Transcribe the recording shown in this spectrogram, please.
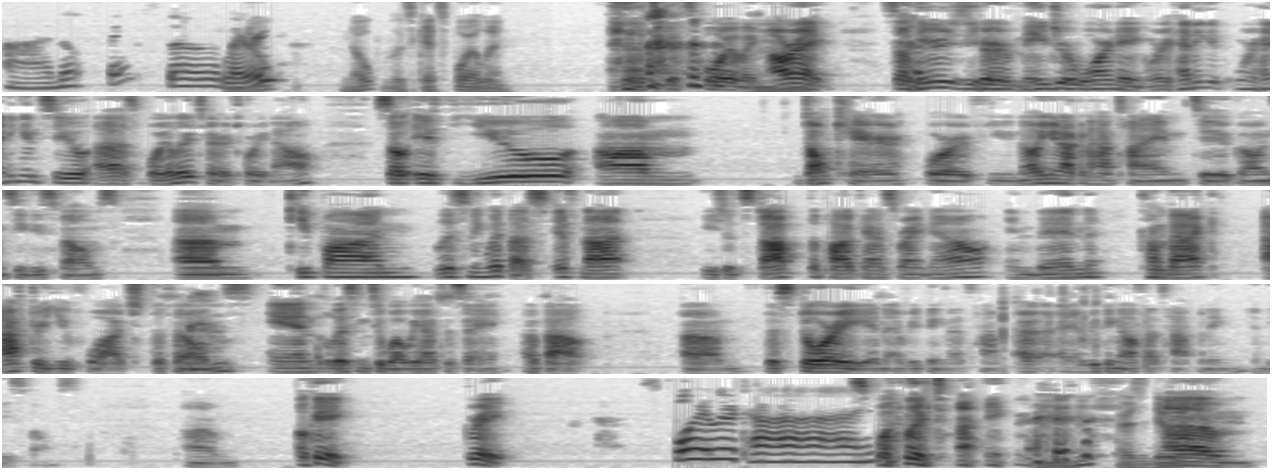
I don't think so. Larry? Nope. Nope. Let's get spoiling. Let's get spoiling. Mhm. All right. So here's your major warning. We're heading we're heading into uh, spoiler territory now. So if you um don't care, or if you know you're not going to have time to go and see these films, um, keep on listening with us. If not, you should stop the podcast right now and then come back after you've watched the films and listen to what we have to say about um, the story and everything that's hap- uh, everything else that's happening in these films. Um, okay, great. Spoiler time. Spoiler time. Mhm. Let's do it. um,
